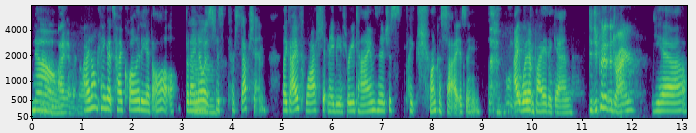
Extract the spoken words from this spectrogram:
No. I haven't. I don't think it's high quality at all, but I know it's Uh. just perception. Like I've washed it maybe three times and it just like shrunk a size and I wouldn't buy it again. Did you put it in the dryer? Yeah.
